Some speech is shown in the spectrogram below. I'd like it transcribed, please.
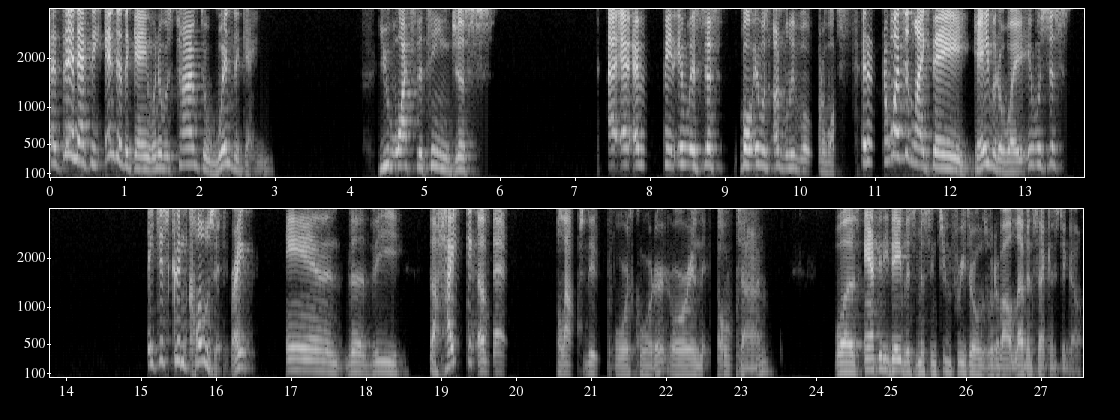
And then at the end of the game, when it was time to win the game, you watch the team just. I, I, I mean, it was just well, it was unbelievable to watch, and it wasn't like they gave it away. It was just they just couldn't close it, right? And the the the height of that collapse in the fourth quarter or in the overtime was Anthony Davis missing two free throws with about 11 seconds to go.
